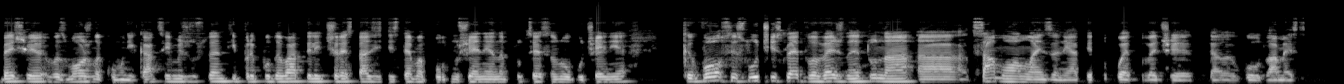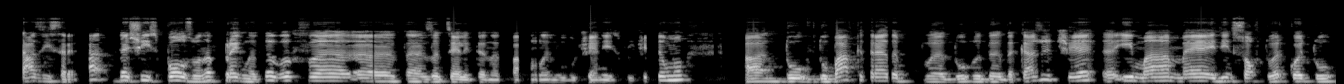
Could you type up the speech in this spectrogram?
Беше възможна комуникация между студенти и преподаватели чрез тази система по отношение на процеса на обучение. Какво се случи след въвеждането на а, само онлайн занятието, което вече е около два месеца? Тази среда беше използвана, впрегната в, а, а, за целите на това онлайн обучение изключително а, до, в добавка трябва да, да, да кажа, че имаме един софтуер, който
